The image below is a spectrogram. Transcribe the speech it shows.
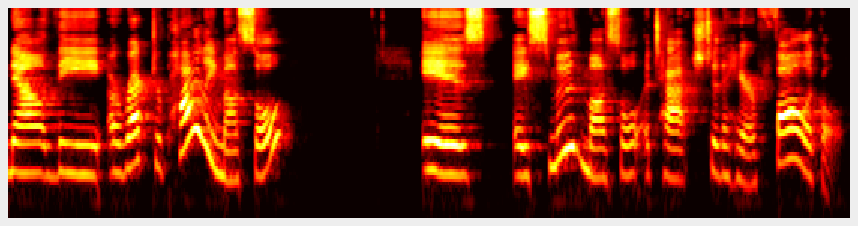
Now the arrector pili muscle is a smooth muscle attached to the hair follicle.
